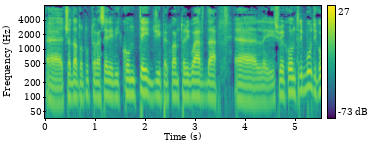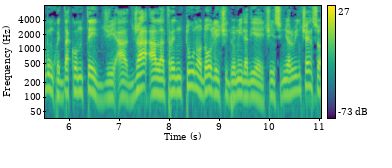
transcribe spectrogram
eh, ci ha dato tutta una serie di conteggi per quanto riguarda eh, le, i suoi contributi, comunque da conteggi a, già al 31-12-2010 il signor Vincenzo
